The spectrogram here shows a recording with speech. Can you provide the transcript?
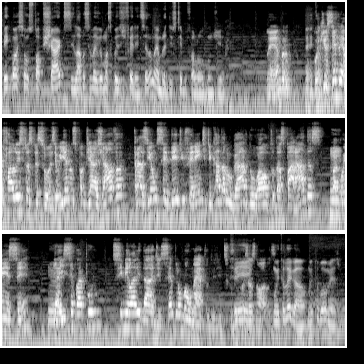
vê quais são os top charts e lá você vai ver umas coisas diferentes. Você não lembra disso que você me falou algum dia? Lembro. Então, Porque eu sempre eu falo isso para as pessoas. Eu ia nos viajava, trazia um CD diferente de cada lugar do alto das paradas para Hum. conhecer. Hum, E aí você vai por similaridade. Sempre um bom método de descobrir Sim, coisas novas. Muito legal, muito bom mesmo.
